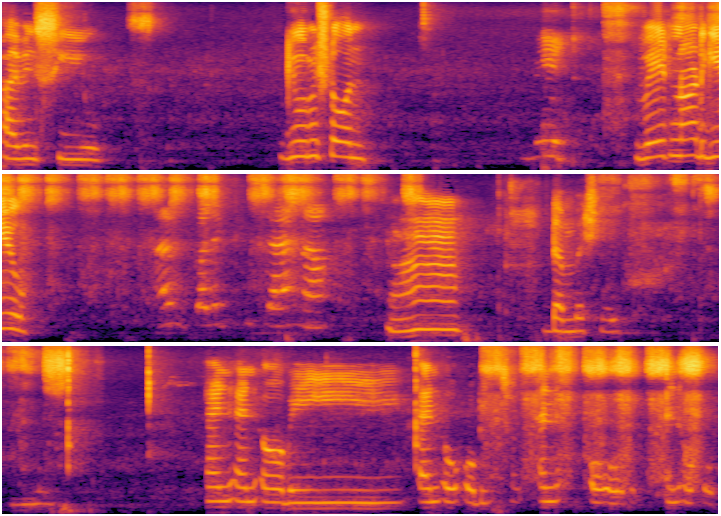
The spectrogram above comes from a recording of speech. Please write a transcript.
I will see you. Give me stone. Wait. Wait, not give. I'm collecting sand now. Mm. Move. N N O B N O O B sorry N O O B N O O B.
